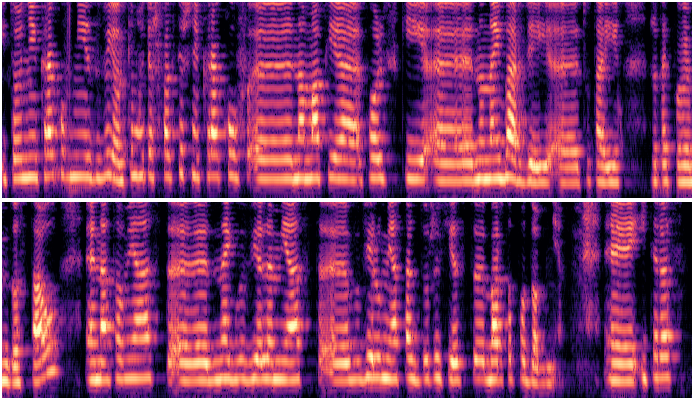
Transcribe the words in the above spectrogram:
i to nie Kraków nie jest wyjątkiem, chociaż faktycznie Kraków y, na mapie Polski y, no najbardziej y, tutaj, że tak powiem, dostał. Natomiast no jakby wiele miast, w wielu miastach dużych jest bardzo podobnie. I teraz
